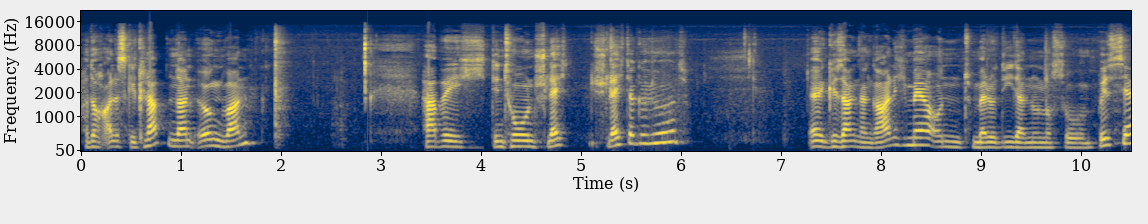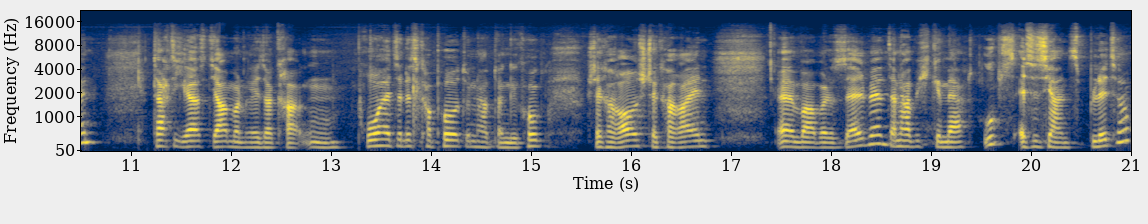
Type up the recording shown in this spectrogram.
Hat auch alles geklappt und dann irgendwann habe ich den Ton schlecht, schlechter gehört äh, Gesang dann gar nicht mehr und Melodie dann nur noch so ein bisschen. Dachte ich erst, ja, mein Razer Kraken Pro Headset ist kaputt und habe dann geguckt, Stecker raus, Stecker rein. Äh, war aber dasselbe. Dann habe ich gemerkt, ups, es ist ja ein Splitter.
